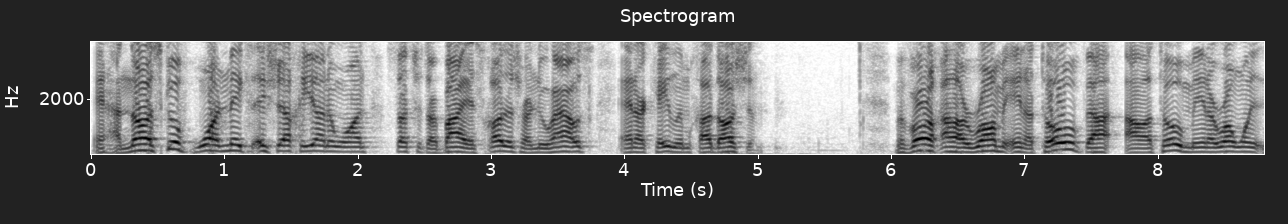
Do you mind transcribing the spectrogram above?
And Hanas Guf, one makes a Shechion one, such as our Bayis Chadash, our new house, and our Kalim Chadashim. Mevarach al haram in a tov, al tov mean a one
